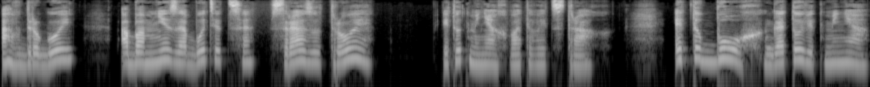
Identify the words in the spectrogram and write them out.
а в другой обо мне заботятся сразу трое. И тут меня охватывает страх. Это Бог готовит меня,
